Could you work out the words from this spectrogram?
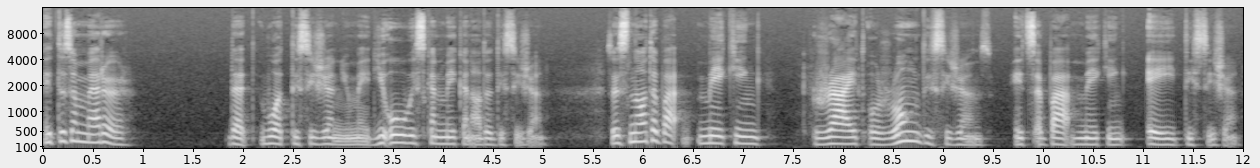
it doesn't matter that what decision you made. You always can make another decision. So it's not about making right or wrong decisions, it's about making a decision.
